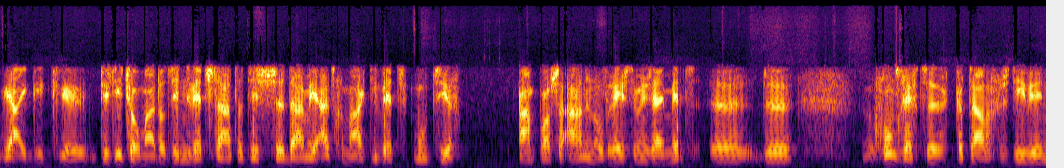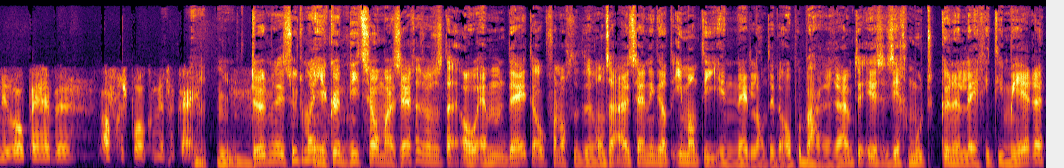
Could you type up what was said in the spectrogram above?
ja, ik, ik, het is niet zomaar dat in de wet staat, het is daarmee uitgemaakt. Die wet moet zich aanpassen aan en overeenstemming zijn met de grondrechtencatalogus die we in Europa hebben afgesproken met elkaar. Dus meneer Soeterman, je kunt niet zomaar zeggen, zoals de OM deed, ook vanochtend in onze uitzending, dat iemand die in Nederland in de openbare ruimte is, zich moet kunnen legitimeren.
